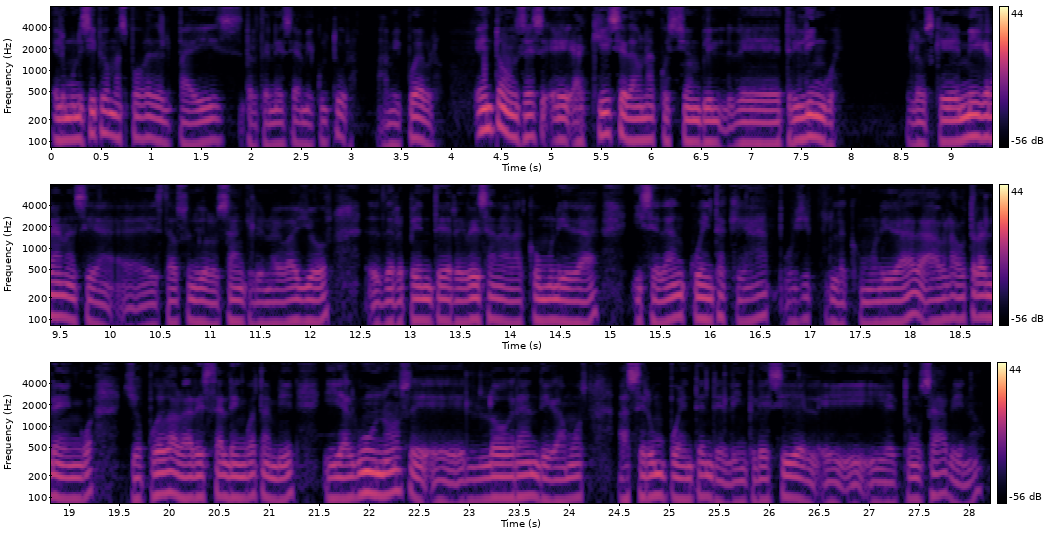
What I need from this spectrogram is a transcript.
El municipio más pobre del país pertenece a mi cultura, a mi pueblo. Entonces, eh, aquí se da una cuestión de trilingüe los que emigran hacia eh, Estados Unidos, Los Ángeles, Nueva York, eh, de repente regresan a la comunidad y se dan cuenta que, ah, oye, pues la comunidad habla otra lengua, yo puedo hablar esta lengua también, y algunos eh, logran, digamos, hacer un puente entre el inglés y el, y, el ¿no?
